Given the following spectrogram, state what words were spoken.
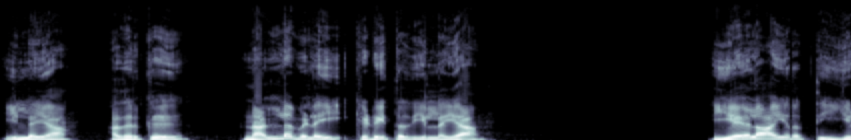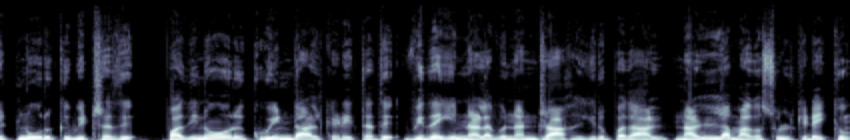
இல்லையா? அதற்கு நல்ல விலை கிடைத்தது இல்லையா? ஏழாயிரத்தி எட்நூறுக்கு விற்றது. பதினோரு குவிண்டால் கிடைத்தது. விதையின் அளவு நன்றாக இருப்பதால் நல்ல மகசூல் கிடைக்கும்.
